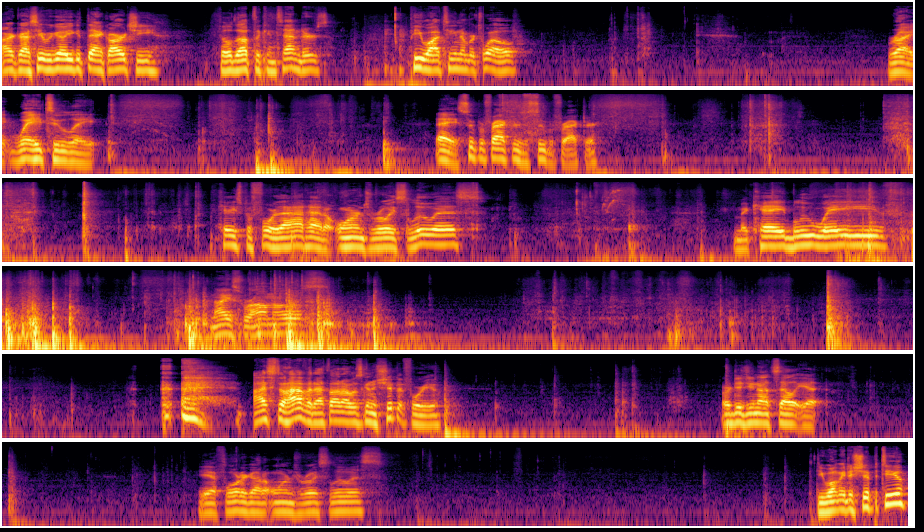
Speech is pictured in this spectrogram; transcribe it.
All right, guys, here we go. You can thank Archie. Filled up the contenders. PYT number 12. Right, way too late. Hey, Superfractor is a Superfractor. Case before that had an orange Royce Lewis. McKay Blue Wave. Nice Ramos. I still have it. I thought I was going to ship it for you. Or did you not sell it yet? Yeah, Florida got an orange Royce Lewis. Do you want me to ship it to you?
